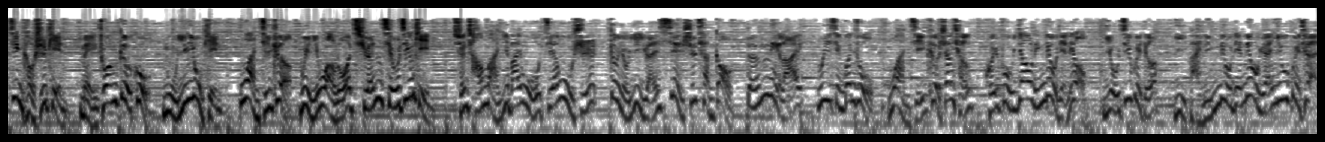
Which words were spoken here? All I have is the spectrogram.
进口食品、美妆个护、母婴用品，万极客为您网罗全球精品，全场满一百五减五十，更有一元限时抢购等你来！微信关注万极客商城，回复幺零六点六，有机会得一百零六点六元优惠券。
